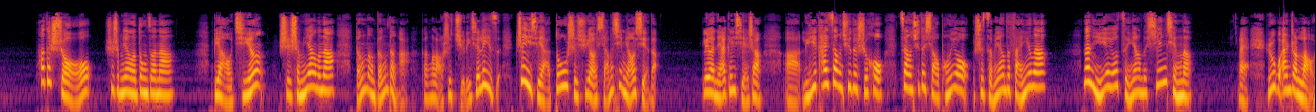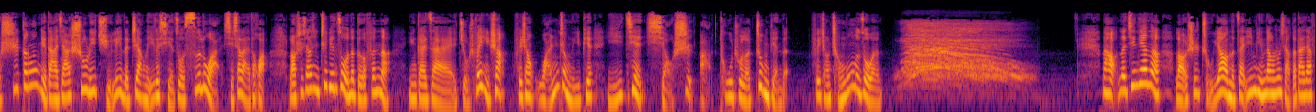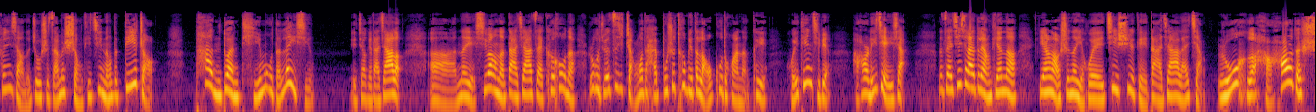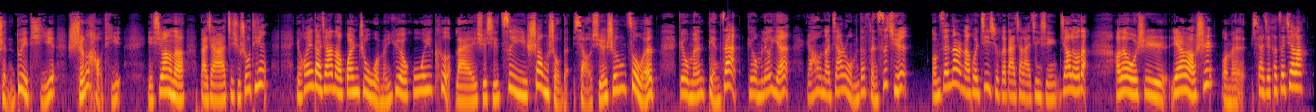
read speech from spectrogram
他的手是什么样的动作呢？表情是什么样的呢？等等等等啊！刚刚老师举了一些例子，这些啊都是需要详细描写的。另外，你还可以写上啊，离开藏区的时候，藏区的小朋友是怎么样的反应呢？那你又有怎样的心情呢？哎，如果按照老师刚刚给大家梳理举例的这样的一个写作思路啊，写下来的话，老师相信这篇作文的得分呢，应该在九十分以上，非常完整的一篇一件小事啊，突出了重点的非常成功的作文。那好，那今天呢，老师主要呢在音频当中想和大家分享的就是咱们省题技能的第一招，判断题目的类型，也教给大家了啊。那也希望呢大家在课后呢，如果觉得自己掌握的还不是特别的牢固的话呢，可以回听几遍，好好理解一下那在接下来的两天呢，依然老师呢也会继续给大家来讲如何好好的审对题、审好题。也希望呢大家继续收听，也欢迎大家呢关注我们悦乎微课来学习最上手的小学生作文，给我们点赞，给我们留言，然后呢加入我们的粉丝群，我们在那儿呢会继续和大家来进行交流的。好的，我是依然老师，我们下节课再见啦。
